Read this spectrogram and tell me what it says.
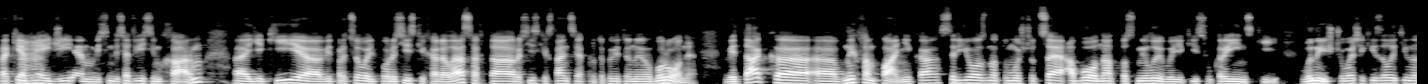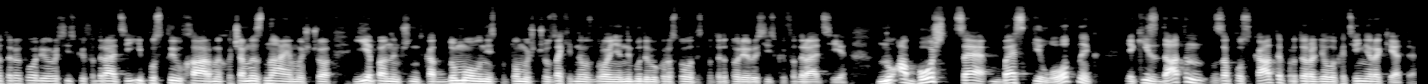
ракет. AGM-88 Харм, е, які е, відпрацьовують по російських РЛСах та російських станціях протиповітряної оборони. Відтак е, е, в них там паніка серйозна, тому що це або надто сміливий якийсь український винищувач, який залетів на територію Російської Федерації і пустив харми. Хоча ми знаємо, що є певним чином така домовленість по тому, що західне озброєння не буде використовуватись по території Російської Федерації. Ну або ж це безпілотник. Який здатен запускати протирадіолокаційні ракети?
